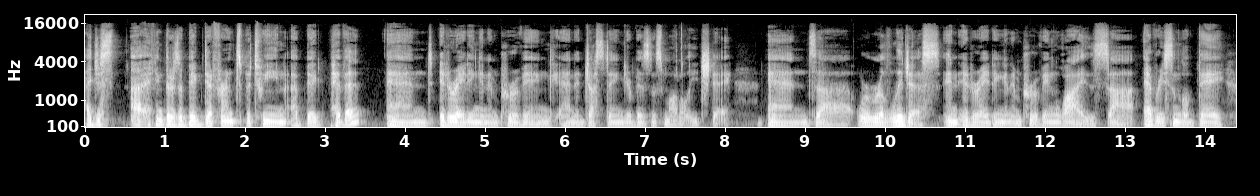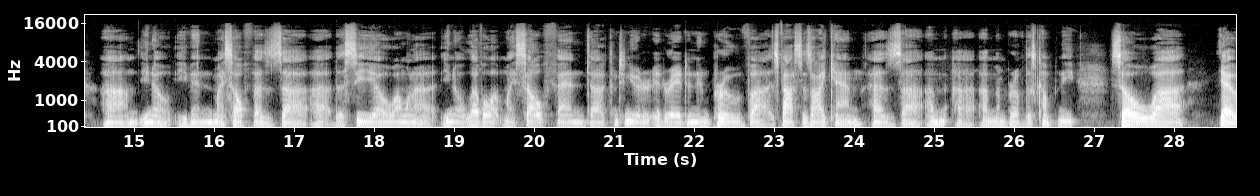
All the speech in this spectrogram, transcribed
I just I think there's a big difference between a big pivot and iterating and improving and adjusting your business model each day. And uh, we're religious in iterating and improving Wize uh, every single day um, you know, even myself as uh, uh, the CEO, I want to, you know, level up myself and uh, continue to iterate and improve uh, as fast as I can as uh, a, a, member of this company. So, uh, yeah,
